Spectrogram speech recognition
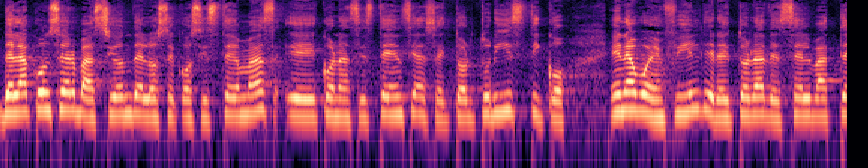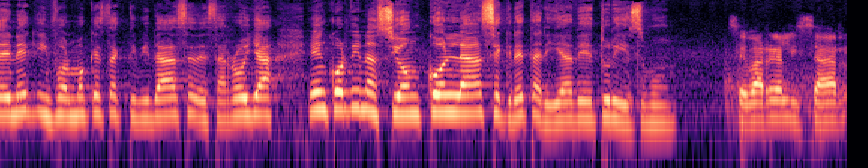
de la conservación de los ecosistemas eh, con asistencia al sector turístico. Ena Buenfil, directora de Selva Tenec, informó que esta actividad se desarrolla en coordinación con la Secretaría de Turismo se va a realizar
